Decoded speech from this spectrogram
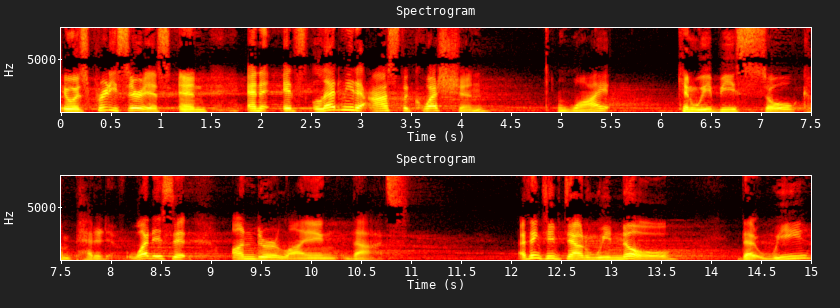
it was pretty serious. And, and it, it's led me to ask the question why can we be so competitive? What is it underlying that? I think deep down we know that we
